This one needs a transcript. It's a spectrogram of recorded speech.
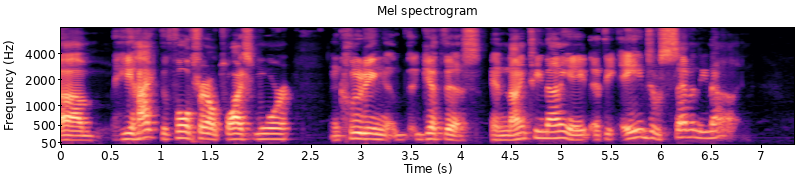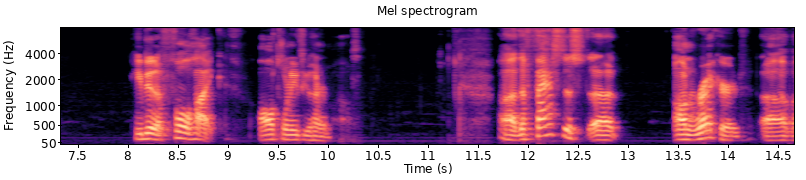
Um, he hiked the full trail twice more, including get this in 1998 at the age of 79. He did a full hike, all 2,200 miles. Uh, the fastest uh, on record uh,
